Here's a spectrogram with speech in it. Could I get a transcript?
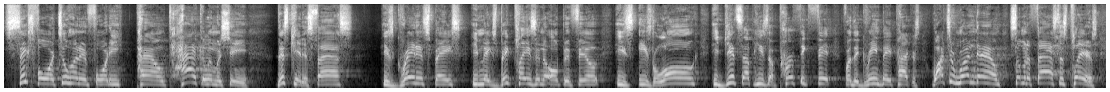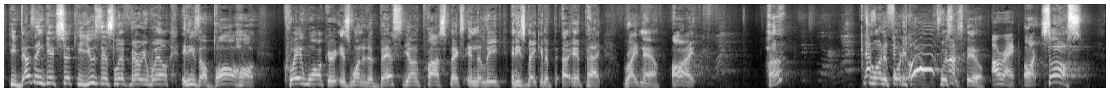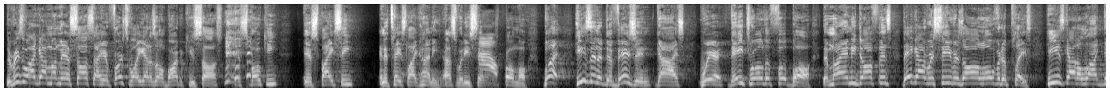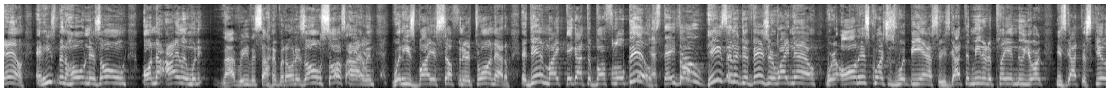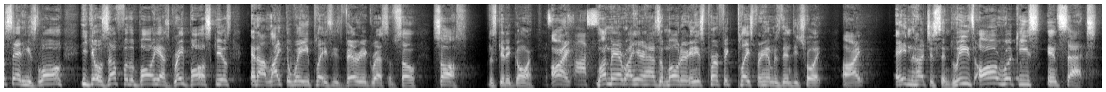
6'4, 240 pound tackling machine. This kid is fast. He's great in space. He makes big plays in the open field. He's, he's long. He gets up. He's a perfect fit for the Green Bay Packers. Watch him run down some of the fastest players. He doesn't get shook. He uses his lift very well, and he's a ball hawk. Quay Walker is one of the best young prospects in the league, and he's making an impact right now. All right. Huh? 240 pounds, of twisted steel. All right. All right, sauce. The reason why I got my man Sauce out here, first of all, he got his own barbecue sauce. It's smoky, it's spicy, and it tastes like honey. That's what he said Ow. in his promo. But he's in a division, guys, where they throw the football. The Miami Dolphins, they got receivers all over the place. He's got a lock down, and he's been holding his own on the island when it, not Revis Island, but on his own Sauce Island when he's by himself and they're throwing at him. And then, Mike, they got the Buffalo Bills. Yes, they So do. he's in a division right now where all his questions would be answered. He's got the meter to play in New York. He's got the skill set. He's long. He goes up for the ball. He has great ball skills. And I like the way he plays. He's very aggressive. So, Sauce, let's get it going. All right. Sauce. My man right here has a motor, and his perfect place for him is in Detroit. All right. Aidan Hutchinson leads all rookies in sacks.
